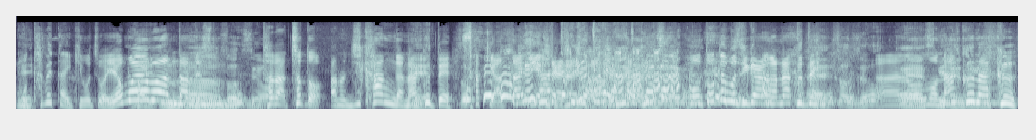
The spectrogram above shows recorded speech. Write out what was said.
もう食べたい気持ちは山々あったんです、ただちょっとあの時間がなくて、さっきあったんや言うたいかもうとても時間がなくて、あええのもう泣く泣く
